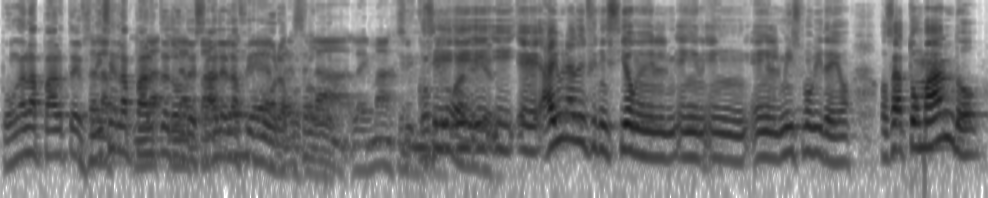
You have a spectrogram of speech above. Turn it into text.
Pongan la parte, O sea, la, parte donde sale la figura, por favor. La, la imagen. Sí, y, y- Miguel. y, eh, hay una definición en el, en- en- en el mismo video, o sea, tomando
